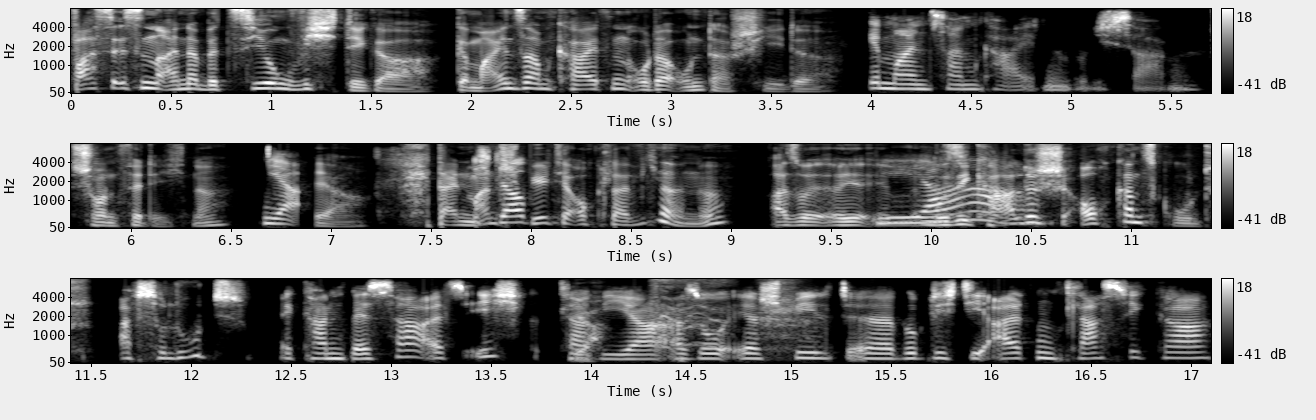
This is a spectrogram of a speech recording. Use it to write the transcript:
Was ist in einer Beziehung wichtiger? Gemeinsamkeiten oder Unterschiede? Gemeinsamkeiten, würde ich sagen. Schon für dich, ne? Ja, Ja. Dein Mann glaub- spielt ja auch Klavier, ne? Also äh, Ja. musikalisch auch ganz gut. absolut. Er kann besser als ich Klavier. Also er spielt äh, wirklich die alten Klassiker.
